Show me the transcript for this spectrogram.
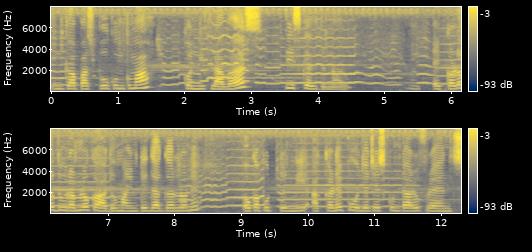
ఇంకా పసుపు కుంకుమ కొన్ని ఫ్లవర్స్ తీసుకెళ్తున్నారు. ఎక్కడో దూరంలో కాదు మా ఇంటి దగ్గరలోనే ఒక పుట్టు ఉంది అక్కడే పూజ చేసుకుంటారు ఫ్రెండ్స్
